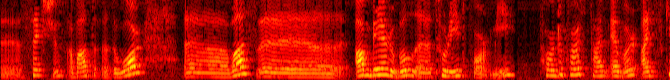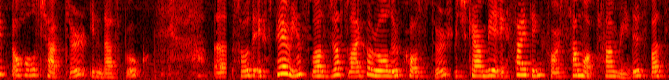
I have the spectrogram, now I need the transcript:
uh, sections about the war, uh, was unbearable to read for me. For the first time ever, I skipped a whole chapter in that book. Uh, so the experience was just like a roller coaster, which can be exciting for some, of some readers, but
